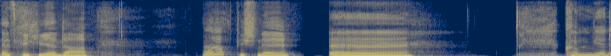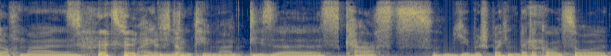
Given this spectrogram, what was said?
Jetzt bin ich wieder da. Ach, wie schnell. Äh, Kommen wir doch mal zum eigentlichen. Thema dieses Casts. Wir besprechen Better Call Saul.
